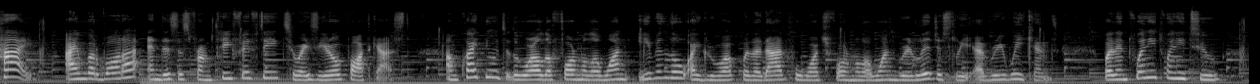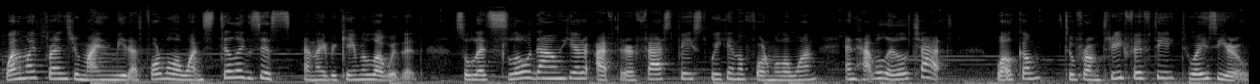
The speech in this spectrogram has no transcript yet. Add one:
Hi, I'm Barbara, and this is from 350 to a Zero podcast. I'm quite new to the world of Formula One, even though I grew up with a dad who watched Formula One religiously every weekend. But in 2022, one of my friends reminded me that Formula One still exists, and I became in love with it. So let's slow down here after a fast paced weekend of Formula One and have a little chat. Welcome to From 350 to a Zero,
